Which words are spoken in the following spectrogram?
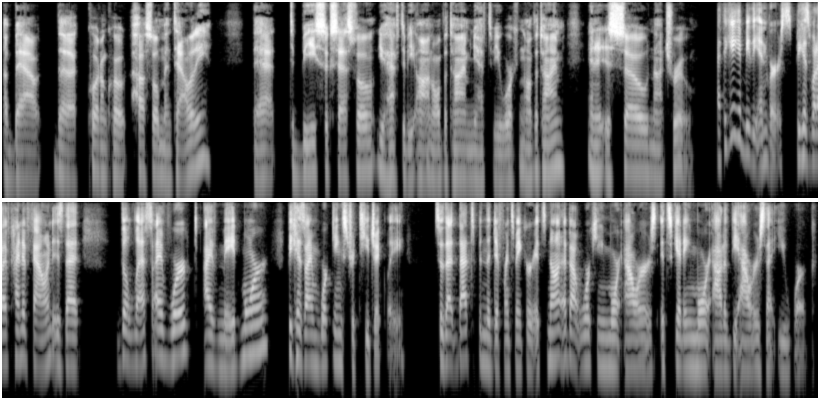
about the quote unquote hustle mentality that to be successful, you have to be on all the time and you have to be working all the time. And it is so not true. I think it could be the inverse because what I've kind of found is that the less I've worked, I've made more because I'm working strategically. So that that's been the difference maker. It's not about working more hours, it's getting more out of the hours that you work.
